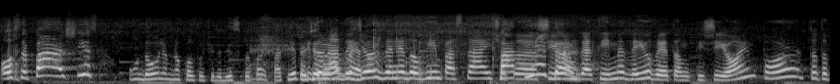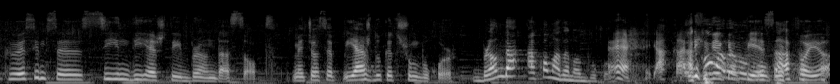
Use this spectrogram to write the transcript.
Ose pas shijes, unë do ulem në kolltuk që të diskutoj, patjetër që do ulem. Ti do na dëgjosh dhe ne do vim pastaj që të shijojmë gatimet dhe jo vetëm t'i shijojmë, por të të pyesim se si ndihesh ti brënda sot, meqënëse jashtë dukesh shumë bukur. Brënda, akoma dhe më bukur. Eh, ja ka lidhje kjo pjesa, apo jo?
